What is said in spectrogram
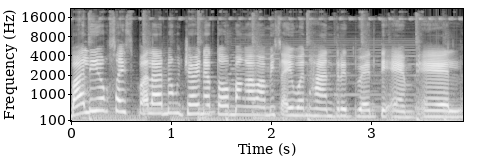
Bali yung size pala ng jar na to mga mamis ay 120 ml.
